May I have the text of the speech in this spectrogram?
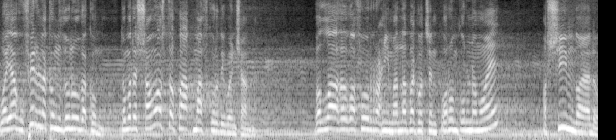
ওয়া গুফির লাকুম যুনুবাকুম, তোমাদের সমস্ত পাপ মাফ করে দেব ইনশাআল্লাহ। আল্লাহ গফুর রহিম, আল্লাহ পাক হচ্ছেন পরম করুণাময় অসীম দয়ালু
